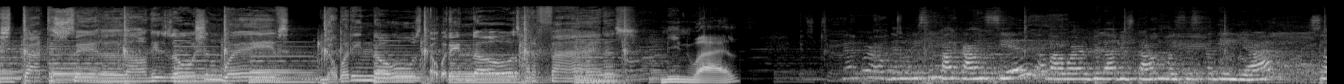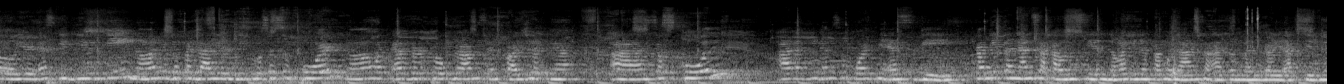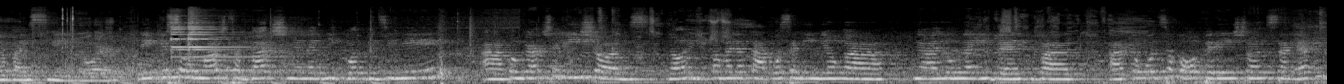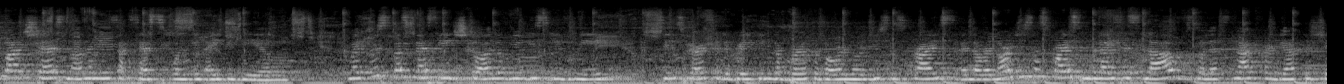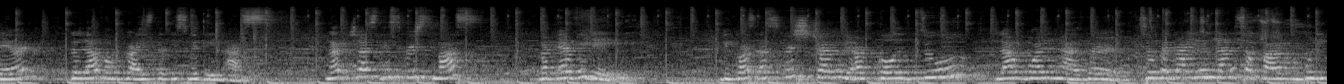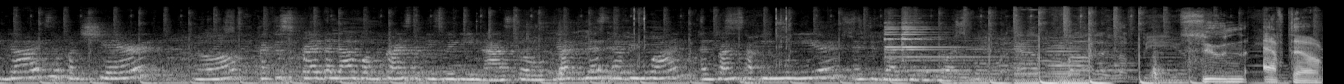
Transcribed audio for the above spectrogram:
start to sail on these ocean waves. Nobody knows, nobody knows how to find us. Meanwhile, Member of the Municipal Council of our beloved town, Moises Padilla. So your SB duty, no, nagpapadayon din mo sa support, no, whatever programs and project nga ah, sa school, ara ang support ni SB. Kami tanan sa council, no, ginatahulan sa atong very active nga Vice Mayor. Thank you so much sa batch nga naglikot din sini. Ah, congratulations, no, hindi pa man natapos ang inyong ah, nga alumni event, but uh, tungod sa cooperations ng every batches no, naging successful with IPDL. My Christmas message to all of you this evening, since we are celebrating the birth of our Lord Jesus Christ, and our Lord Jesus Christ symbolizes love, so let's not forget to share the love of Christ that is within us. Not just this Christmas, but every day. Because as Christian, we are called to love one another. So padayon lang sa pagbuligay, sa pag-share, no? And to spread the love of Christ that is within us. So God bless everyone. Advance Happy New Year and to God be the glory. Soon after,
